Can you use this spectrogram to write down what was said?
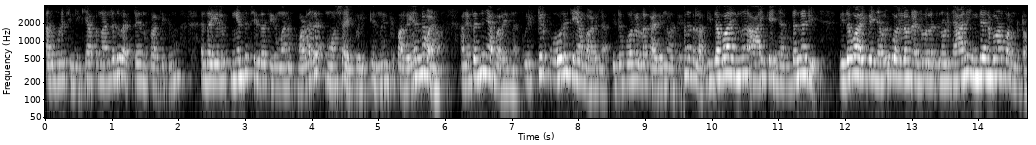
അതും കൂടെ ചിന്തിക്കുക. അപ്പം നല്ലത് വരട്ടെ എന്ന് പ്രാർത്ഥിക്കുന്നു. എന്തായാലും ഇങ്ങനത്തെ ചെയ്ത തീരുമാനം വളരെ മോശമായിപ്പോയി എന്ന് എനിക്ക് പറയാൻ തന്നെ വേണം. അങ്ങനെ തന്നെ ഞാൻ പറയുന്നത് ഒരിക്കൽ പോലും ചെയ്യാൻ പാടില്ല. ഇതുപോലുള്ള കാര്യങ്ങളൊക്കെ. എന്നല്ല വിധവ എന്ന് ആയിക്കഴിഞ്ഞാൽ ഉടനടി വിധവ ആയിക്കഴിഞ്ഞാൽ ഒരു കൊല്ലം രണ്ട് കൊല്ലത്തിനുള്ളിൽ ഞാൻ എന്റെ അനുഭവമാണ് പറഞ്ഞിട്ടോ.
